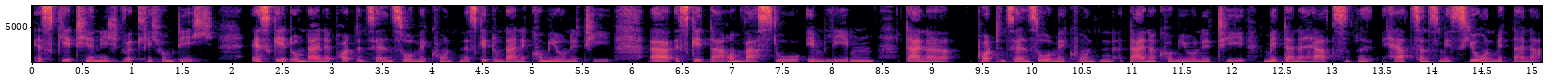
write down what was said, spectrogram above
es geht hier nicht wirklich um dich. Es geht um deine potenziellen Soulmate-Kunden. Es geht um deine Community. Äh, es geht darum, was du im Leben deiner potenziellen Soulmate-Kunden, deiner Community, mit deiner Herzens Herzensmission, mit deiner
